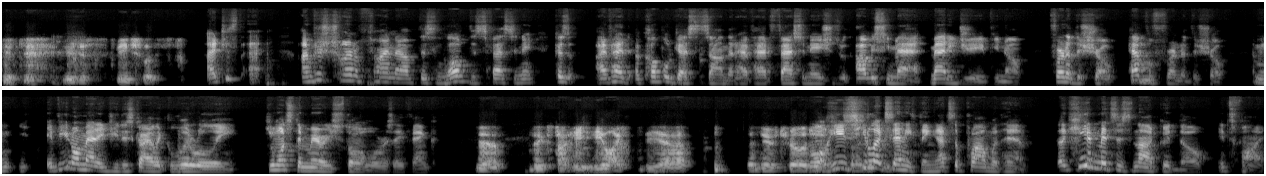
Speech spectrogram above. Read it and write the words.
You're just speechless. I just, I, I'm just trying to find out this love, this fascination, because I've had a couple guests on that have had fascinations with, obviously Matt, Matty G, if you know, friend of the show, have a friend of the show. I mean, if you know Matty G, this guy like literally, he wants to marry Star Wars, I think. Yeah, big star. He he likes the uh the new trilogy. Well, he's he likes anything. That's the problem with him. Like he admits it's not good though. It's fine.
